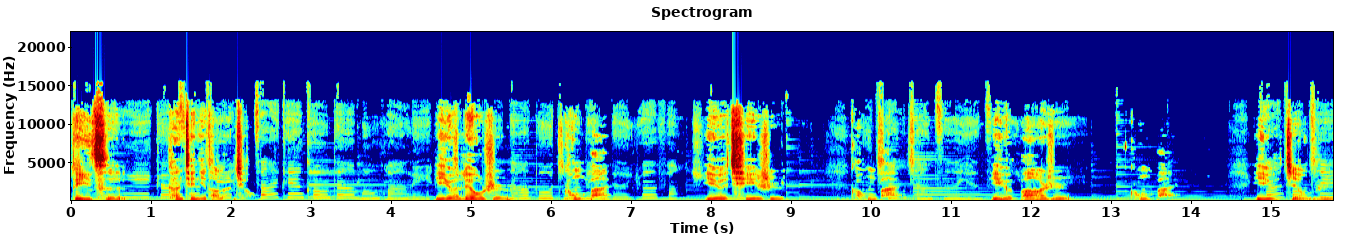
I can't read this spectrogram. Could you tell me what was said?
第一次看见你打篮球。一月六日，空白。一月七日，空白。一月八日，空白。一月九日，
